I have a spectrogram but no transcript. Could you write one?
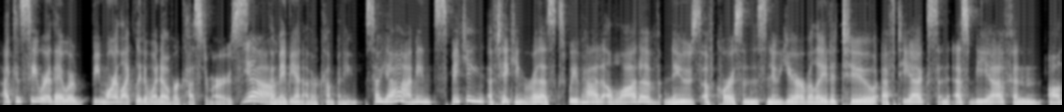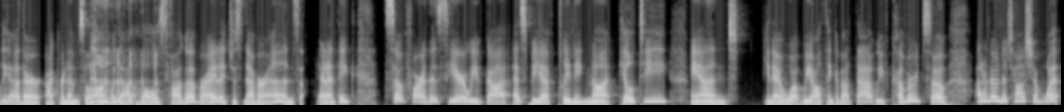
I can see where they would be more likely to win over customers yeah. than maybe another company. So, yeah, I mean, speaking of taking risks, we've had a lot of news, of course, in this new year related to FTX and SBF and all the other acronyms along with that whole saga, right? It just never ends. And I think so far this year, we've got SBF pleading not guilty and you know what we all think about that we've covered so i don't know natasha what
